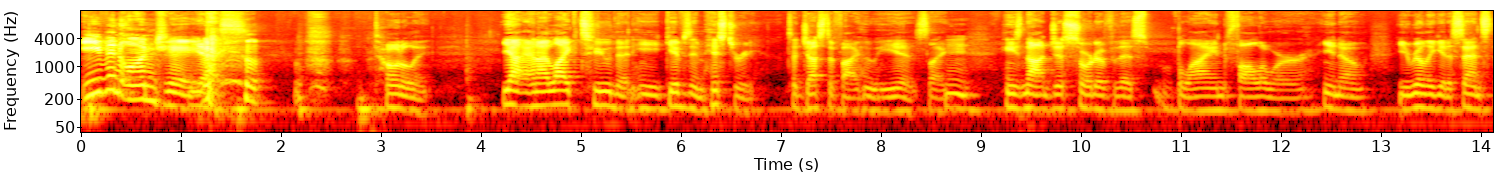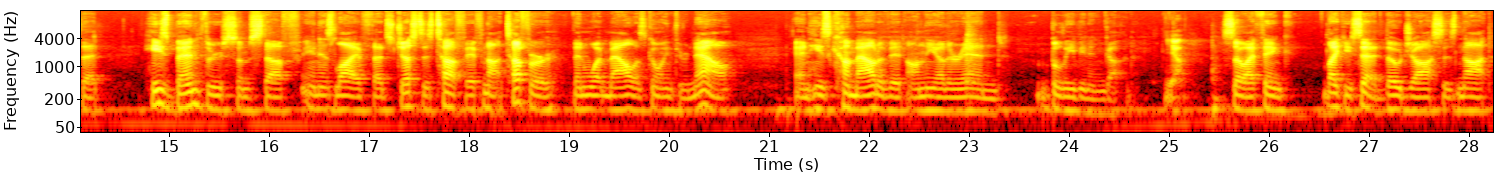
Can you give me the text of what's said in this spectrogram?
even on Jayne. Yes. Totally. Yeah, and I like too that he gives him history to justify who he is. Like he's not just sort of this blind follower, you know. You really get a sense that he's been through some stuff in his life that's just as tough, if not tougher, than what Mal is going through now. And he's come out of it on the other end believing in God. yeah. So I think, like you said, though Joss is not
